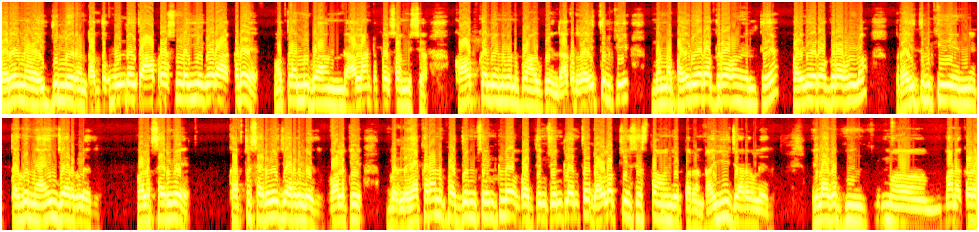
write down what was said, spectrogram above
సరైన వైద్యులు లేరంట అంతకుముందు అయితే ఆపరేషన్లు అయ్యి కూడా అక్కడే మొత్తం అన్ని బాగుంది అలాంటి సమస్య. కాపు కళ్యాణం అని బాగుపోయింది అక్కడ రైతులకి మొన్న పైవేరాగ్రహం వెళ్తే పైవేరాగ్రహంలో రైతులకి తగు న్యాయం జరగలేదు. వాళ్ళ సర్వే కరెక్ట్ సర్వే జరగలేదు. వాళ్ళకి ఎకరాన్ని ఎకరానికి పద్దెనిమిది సెంట్లు పద్దెనిమిది సెంట్లు ఎంతో డెవలప్ చేసి ఇస్తామని చెప్పారంట. అవి జరగలేదు. ఇలాగ మన అక్కడ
